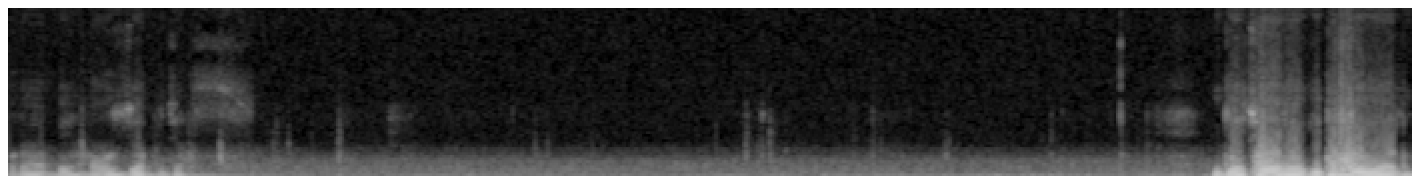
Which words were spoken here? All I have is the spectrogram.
Buraya bir havuz yapacağız. Gece oraya gidip uyuyalım.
